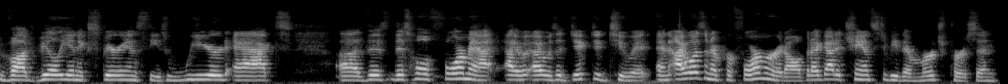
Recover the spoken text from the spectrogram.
vaudevillian experience, these weird acts. Uh, this this whole format, I, I was addicted to it, and I wasn't a performer at all, but I got a chance to be their merch person.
